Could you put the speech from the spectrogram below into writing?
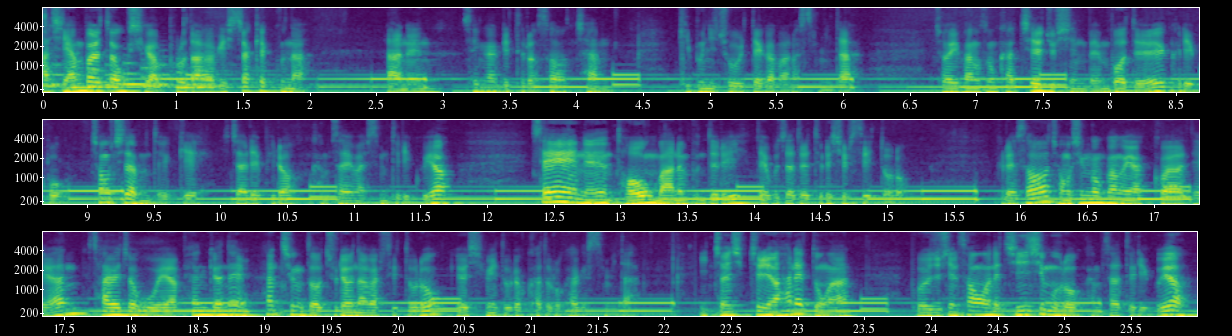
다시 한 발자국씩 앞으로 나가기 시작했구나 라는 생각이 들어서 참 기분이 좋을 때가 많았습니다. 저희 방송 같이 해주신 멤버들 그리고 청취자분들께 이 자리에 빌어 감사의 말씀드리고요. 새해에는 더욱 많은 분들이 내부자들 들으실 수 있도록 그래서 정신건강의학과에 대한 사회적 오해와 편견을 한층 더 줄여나갈 수 있도록 열심히 노력하도록 하겠습니다. 2017년 한 해 동안 보여주신 성원에 진심으로 감사드리고요.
